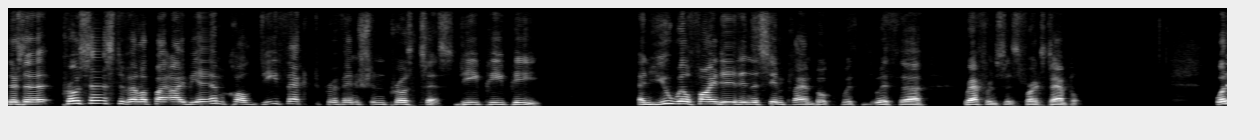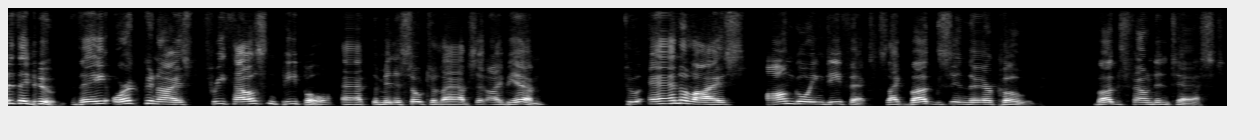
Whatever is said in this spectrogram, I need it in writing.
There's a process developed by IBM called Defect Prevention Process, DPP. And you will find it in the SimPlan book with, with uh, references, for example. What did they do? They organized 3,000 people at the Minnesota labs at IBM to analyze ongoing defects like bugs in their code, bugs found in test.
